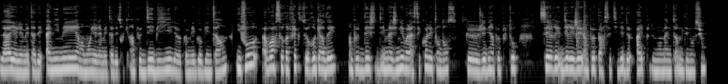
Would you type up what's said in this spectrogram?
Là, il y a les méta des animés, à un moment il y a la méta des trucs un peu débiles euh, comme les Goblin Town. Il faut avoir ce réflexe de regarder un peu d'imaginer voilà, c'est quoi les tendances, que je l'ai dit un peu plus tôt, c'est dirigé un peu par cette idée de hype, de momentum, d'émotion.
